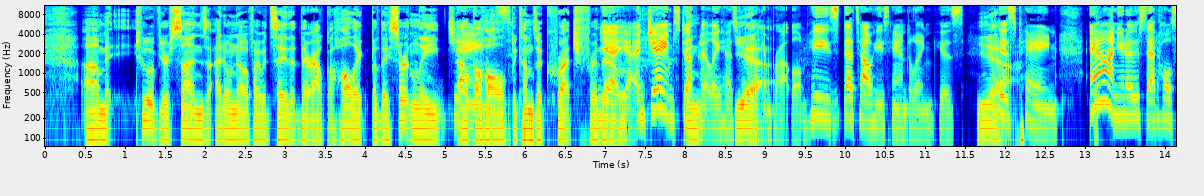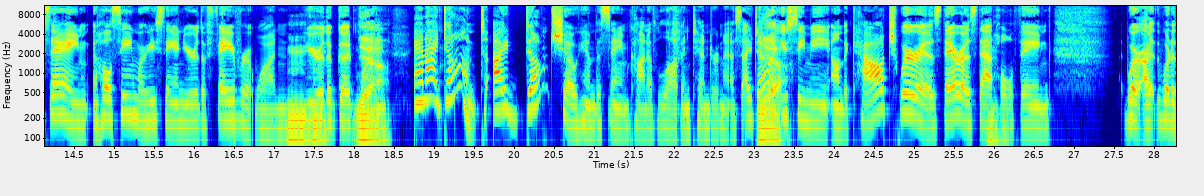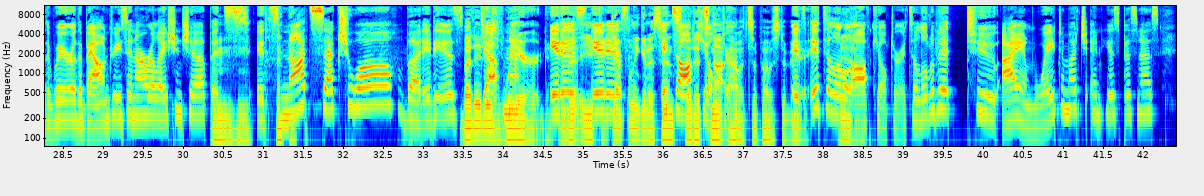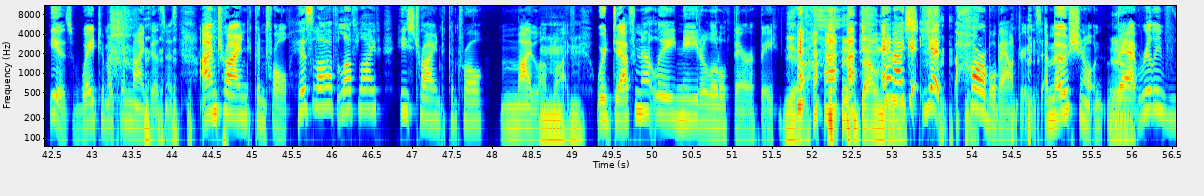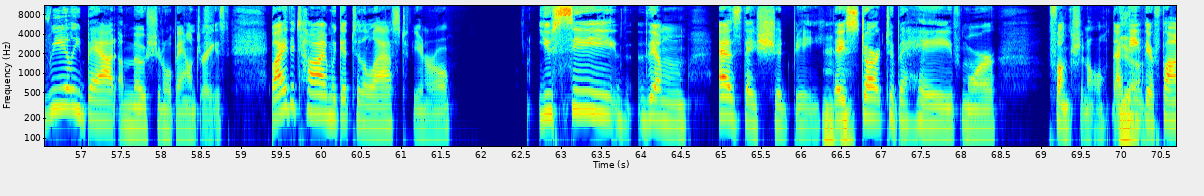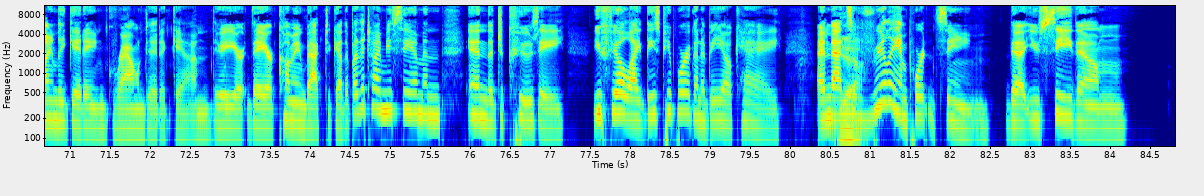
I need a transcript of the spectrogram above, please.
Um, two of your sons. I don't know if I would say that they're alcoholic, but they certainly alcohol becomes a crutch for them. Yeah, yeah. And James definitely has a yeah. drinking problem. He's that's how he's handling his yeah. his pain. And you know, there's that whole saying, whole scene where he's saying, "You're the favorite one. You're Mhm. the good one." Yeah. One." And I don't. I don't show him the same kind of love and tenderness. I don't. Yeah. You see me on the couch. Where is there is that Mhm. whole thing. Where are what are the where are the boundaries in our relationship? It's Mhm. it's not sexual, but it is. But it is weird. It is. You it is. definitely get a sense off that it's not how it's supposed to be. It's it's a little Yeah. off kilter. It's a little bit too. I am way too much in his business. He is way too much in my business. I'm trying to control his love love life. He's trying to control my love life. Mhm. We definitely need a little therapy. Yeah. Boundaries. And I get yeah, horrible boundaries, emotional, Yeah. bad, really, really bad emotional boundaries. By the time we get to the last funeral, you see them as they should be. They Mhm. start to behave more functional. I Yeah. think they're finally getting grounded again. They are they are coming back together. By the time you see them in in the jacuzzi, you feel like these people are going to be okay. And that's Yeah. a really important scene that you see them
